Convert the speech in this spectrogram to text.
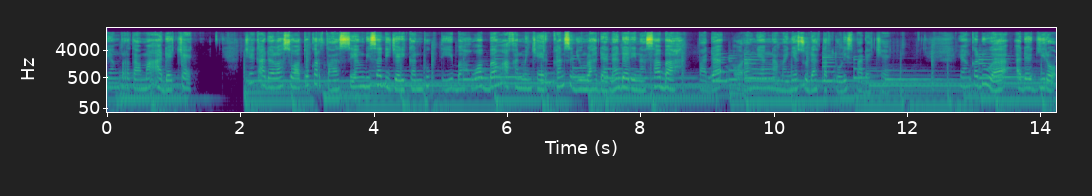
Yang pertama ada cek. Cek adalah suatu kertas yang bisa dijadikan bukti bahwa bank akan mencairkan sejumlah dana dari nasabah pada orang yang namanya sudah tertulis pada cek. Yang kedua, ada giro.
